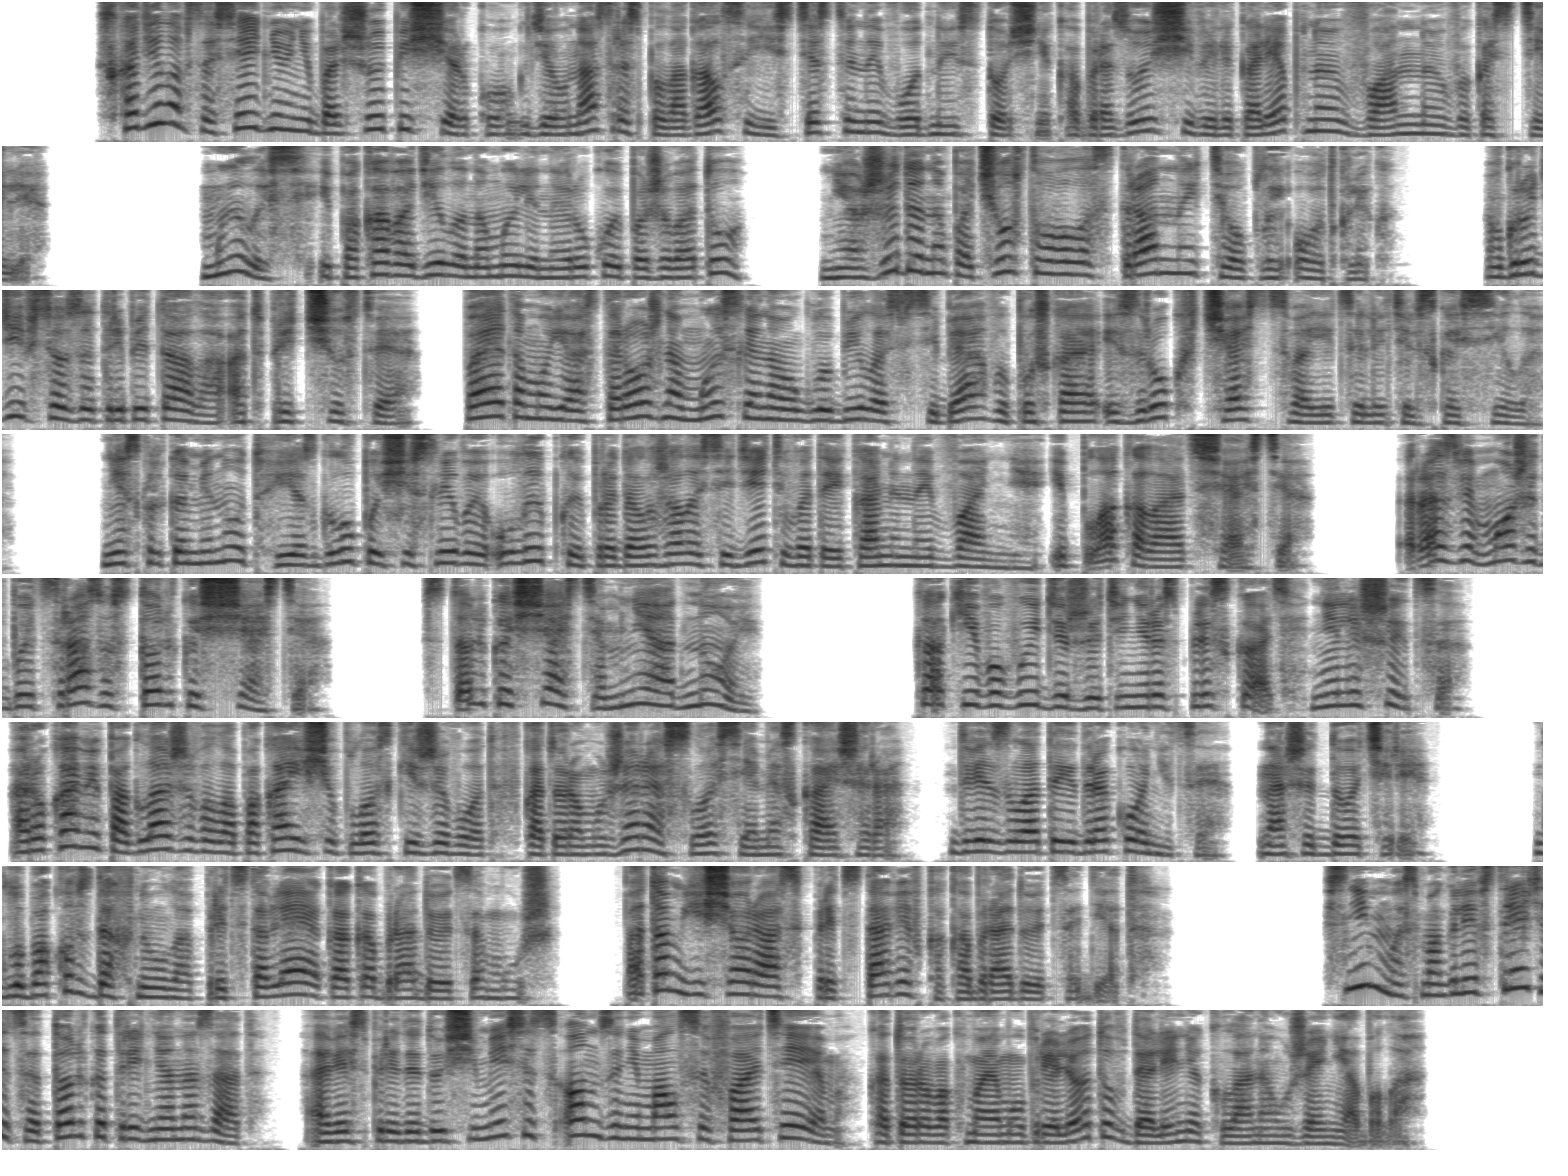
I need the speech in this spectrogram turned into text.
Сходила в соседнюю небольшую пещерку, где у нас располагался естественный водный источник, образующий великолепную ванную в экостиле. Мылась, и пока водила намыленной рукой по животу, неожиданно почувствовала странный теплый отклик. В груди все затрепетало от предчувствия, поэтому я осторожно мысленно углубилась в себя, выпуская из рук часть своей целительской силы. Несколько минут я с глупой счастливой улыбкой продолжала сидеть в этой каменной ванне и плакала от счастья. Разве может быть сразу столько счастья? Столько счастья мне одной. Как его выдержать и не расплескать, не лишиться? А руками поглаживала пока еще плоский живот, в котором уже росло семя скайшера. Две золотые драконицы, наши дочери. Глубоко вздохнула, представляя, как обрадуется муж. Потом еще раз представив, как обрадуется дед. С ним мы смогли встретиться только три дня назад, а весь предыдущий месяц он занимался Фаатеем, которого к моему прилету в долине клана уже не было.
